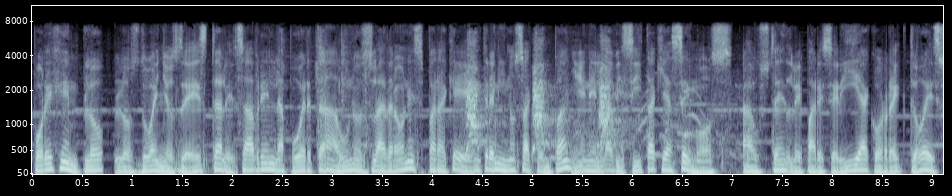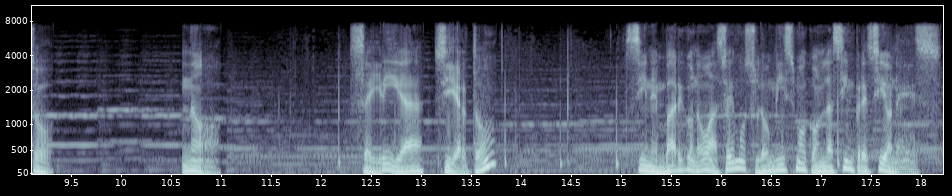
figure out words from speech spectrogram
por ejemplo, los dueños de esta les abren la puerta a unos ladrones para que entren y nos acompañen en la visita que hacemos, ¿a usted le parecería correcto eso? No. Se iría, ¿cierto? Sin embargo no hacemos lo mismo con las impresiones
